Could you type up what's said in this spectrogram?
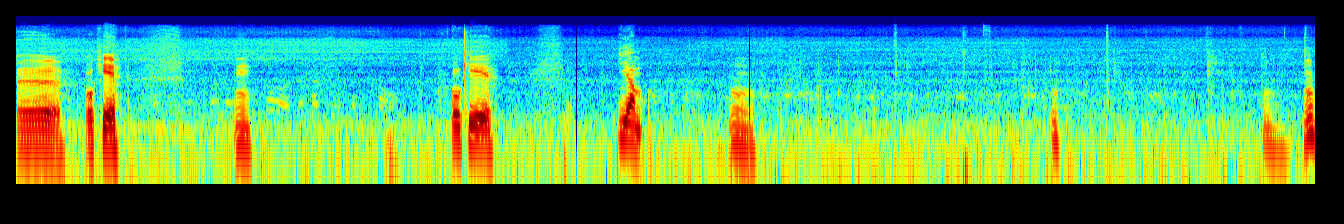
เออโอเค อืมโอเค เยี่ยม อืม อืมอืม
